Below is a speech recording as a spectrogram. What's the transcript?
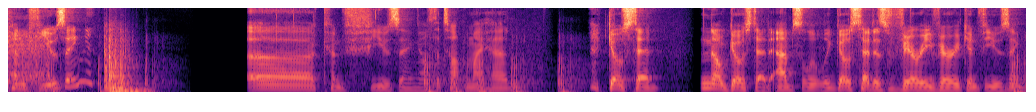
Confusing? Uh, confusing off the top of my head. Ghost Head. No, Ghost Head, absolutely. Ghost Head is very, very confusing.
